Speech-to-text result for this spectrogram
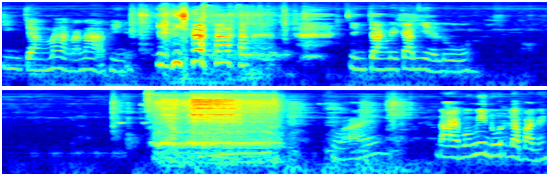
จริงจังมากนะหน้าพี่เนี่ยจริงจังจริงจังในการเหย่รูสวย ได้บ่มีดุดแล้วบัดนี้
